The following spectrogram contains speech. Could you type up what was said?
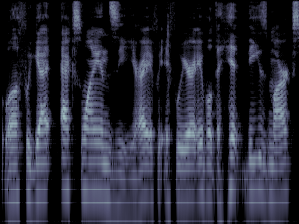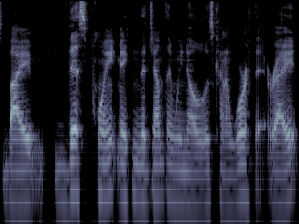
well, if we get X, Y, and Z, right? If we, if we are able to hit these marks by this point, making the jump, then we know it was kind of worth it, right?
